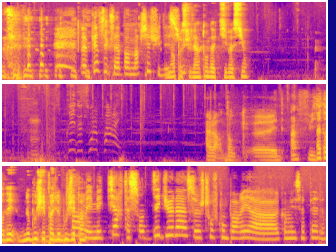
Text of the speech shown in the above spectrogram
Le pire, c'est que ça a pas marché, je suis déçu. Non, parce qu'il a un temps d'activation. Alors donc, euh, infuse. Attendez, ne bougez pas, ne bougez Putain, pas. mais mes cartes, elles sont dégueulasses, je trouve, comparées à. Comment il s'appelle?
